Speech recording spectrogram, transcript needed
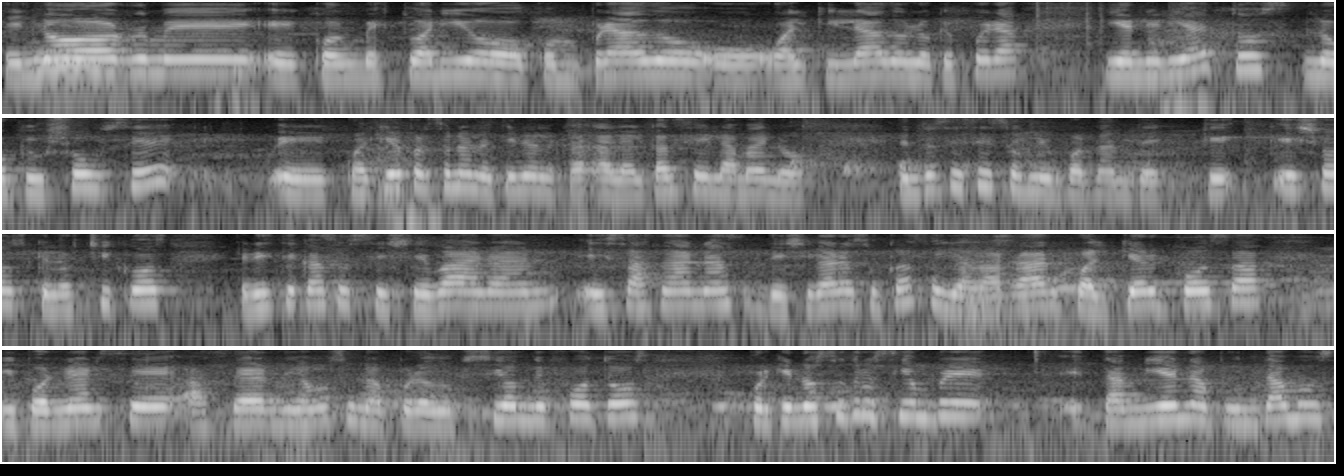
enorme, eh, con vestuario comprado o, alquilado, lo que fuera. Y en realidad todo lo que yo usé, eh, cualquier persona lo tiene al alcance de la mano. Entonces eso es lo importante, que ellos, que los chicos en este caso se llevaran esas ganas de llegar a su casa y agarrar cualquier cosa y ponerse a hacer, digamos, una producción de fotos, porque nosotros siempre eh, también apuntamos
